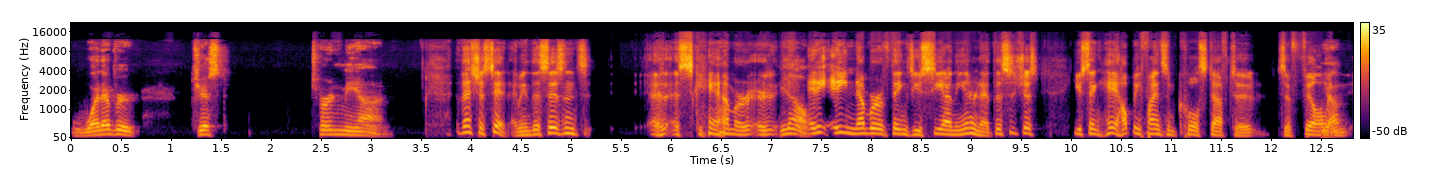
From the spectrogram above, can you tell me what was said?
whatever just turn me on. That's just it. I mean, this isn't a, a scam or, or No. any any number of things you see on the internet. This is just you saying, "Hey, help me find some cool stuff to to film Yeah. and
